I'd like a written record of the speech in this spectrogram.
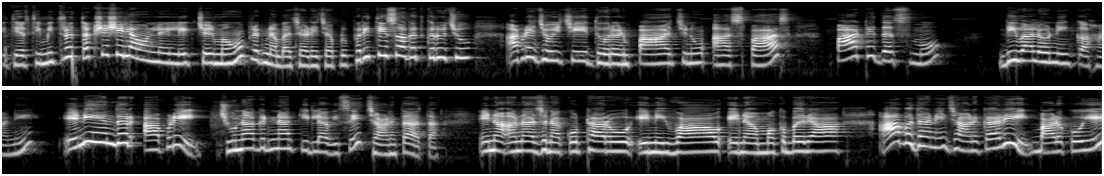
વિદ્યાર્થી મિત્રો, તક્ષશિલા ઓનલાઈન લેક્ચરમાં હું પ્રજ્ઞાબા જાડેજા આપણું ફરીથી સ્વાગત કરું છું. આપણે જોઈ છીએ ધોરણ પાંચનું આસપાસ પાઠ દસમો દિવાલોની કહાની. એની અંદર આપણે જૂનાગઢના કિલ્લા વિશે જાણતા હતા. એના અનાજના કોઠારો, એની વાવ, એના મકબરા, આ બધાની જાણકારી બાળકોએ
